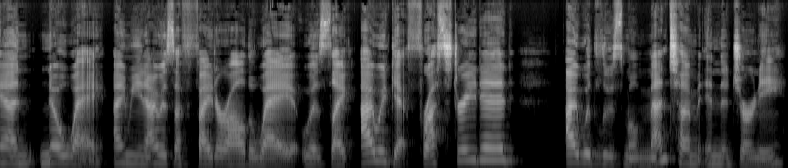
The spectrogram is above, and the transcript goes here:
And no way. I mean i was a fighter all the way. It was like i would get frustrated. I would lose momentum in the journey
